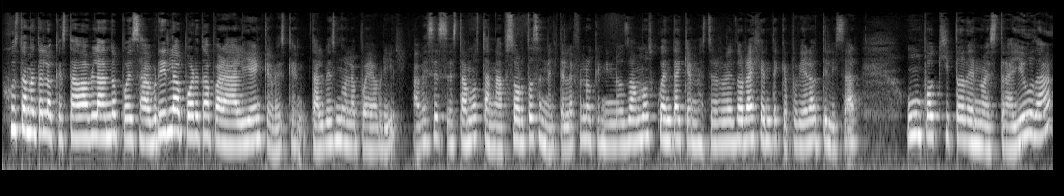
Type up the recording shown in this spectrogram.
Justamente lo que estaba hablando, pues abrir la puerta para alguien que ves que tal vez no la puede abrir. A veces estamos tan absortos en el teléfono que ni nos damos cuenta que a nuestro alrededor hay gente que pudiera utilizar un poquito de nuestra ayuda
